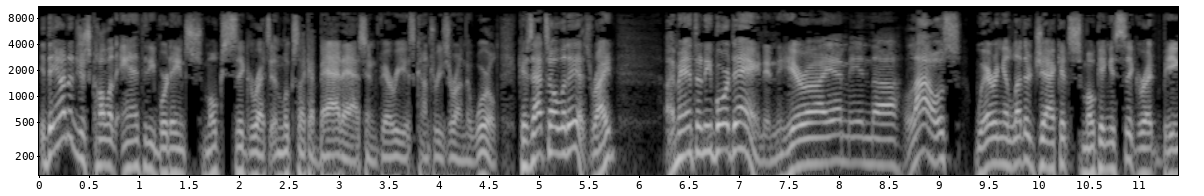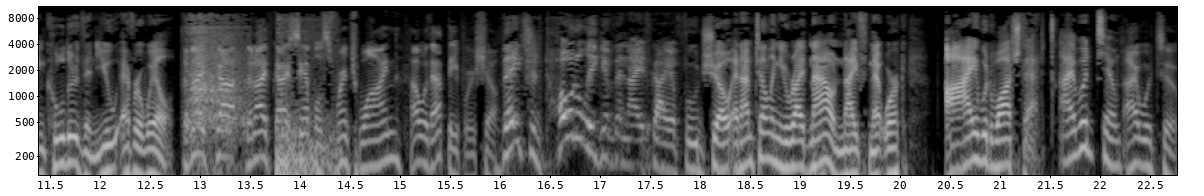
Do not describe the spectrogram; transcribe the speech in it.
They ought to just call it Anthony Bourdain smokes cigarettes and looks like a badass in various countries around the world because that's all it is, right? I'm Anthony Bourdain, and here I am in uh, Laos wearing a leather jacket, smoking a cigarette, being cooler than you ever will. The knife guy, the knife guy samples French wine. How would that be for a show? They should totally give the knife guy a food show, and I'm telling you right now, Knife Network, I would watch that. I would too. I would too.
